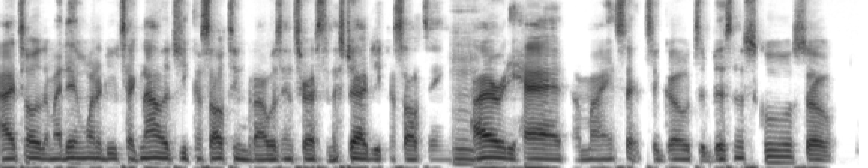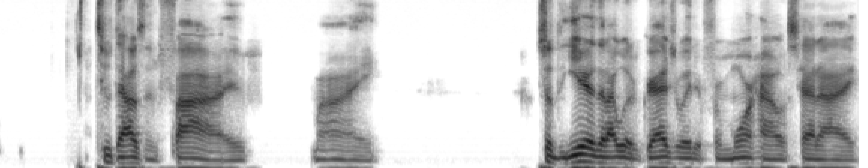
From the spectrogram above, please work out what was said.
I told them I didn't want to do technology consulting, but I was interested in strategy consulting. Mm. I already had a mindset to go to business school. So 2005, my so the year that I would have graduated from Morehouse had I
